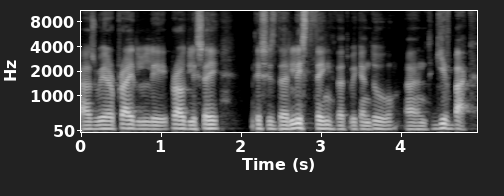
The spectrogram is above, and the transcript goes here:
as we are proudly proudly say, this is the least thing that we can do and give back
